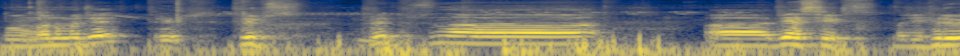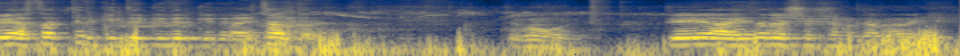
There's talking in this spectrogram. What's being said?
घोंगण म्हणजे थ्रिप्स थ्रिप्स थ्रिप्स ज्या सीड्स म्हणजे हिरवे असतात तिरकी तिरकी तिरकी तिरकी चालतात. ते घोंगण ते आहे तर शोषण करणारे कीड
